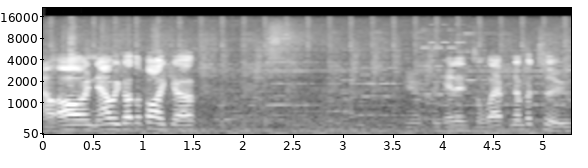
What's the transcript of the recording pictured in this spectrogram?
Now, oh, and now we got the biker. Yeah, we head into lap number two.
